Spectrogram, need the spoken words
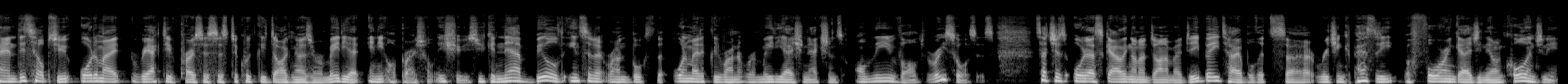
And this helps you automate reactive processes to quickly diagnose and remediate any operational issues. You can now build incident run books that automatically run remediation actions on the involved resources, such as auto scaling on a DynamoDB table that's uh, reaching capacity before engaging the on call engineer.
